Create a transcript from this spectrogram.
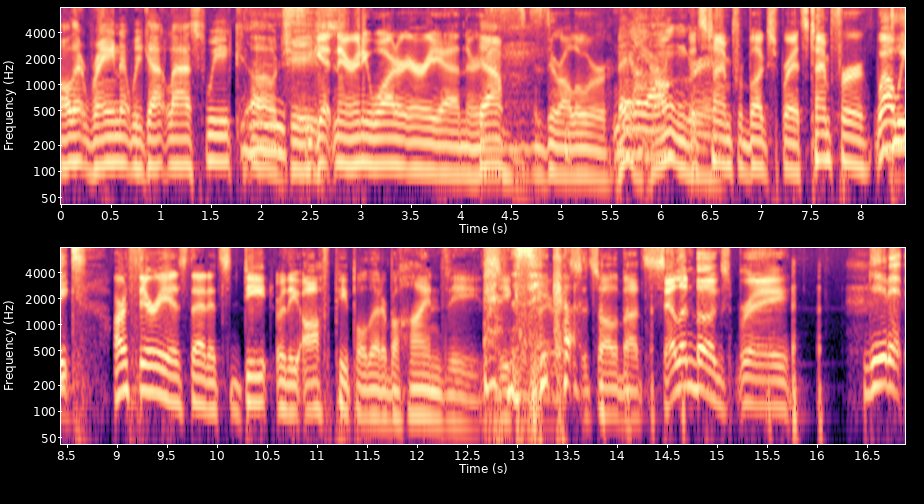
all that rain that we got last week. Oh, geez. You get near any water area and they're Yeah. they're all over. They There they are. hungry. It's time for bug spray. It's time for well, we DEET. Our theory is that it's DEET or the off people that are behind the Zika, Zika. virus. It's all about selling bug spray. Get it.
